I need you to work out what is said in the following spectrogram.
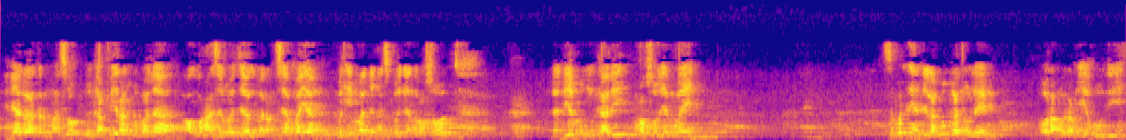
Ini adalah termasuk kekafiran kepada Allah Azza wa Jalla barang siapa yang beriman dengan sebagian rasul dan dia mengingkari rasul yang lain. Seperti yang dilakukan oleh orang-orang Yahudi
